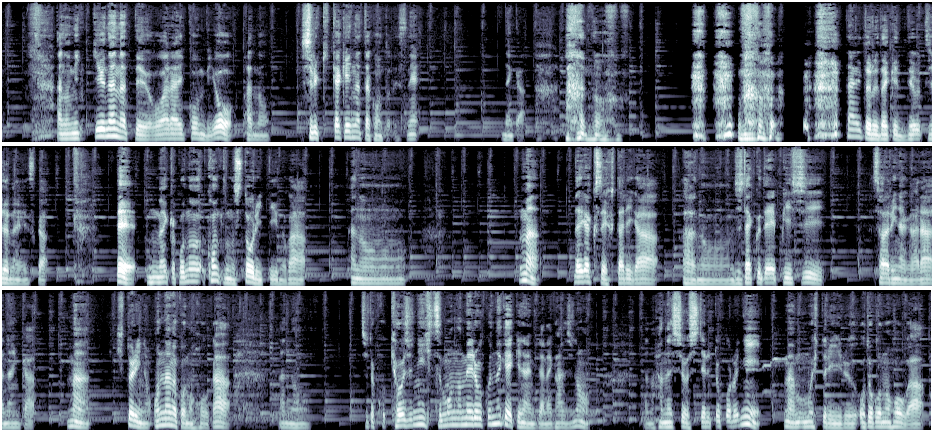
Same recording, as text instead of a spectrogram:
あの、日給7っていうお笑いコンビを、あの、知るきっかけになったコントですね。なんか、あの、タイトルだけで落ちじゃないですか。で、なんかこのコントのストーリーっていうのが、あのーまあ、大学生二人が、あのー自宅で PC 触りながら、なんか、まあ、一人の女の子の方が、あの、ちょっと教授に質問のメールを送んなきゃいけないみたいな感じの、あの、話をしてるところに、まあ、もう一人いる男の方が、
